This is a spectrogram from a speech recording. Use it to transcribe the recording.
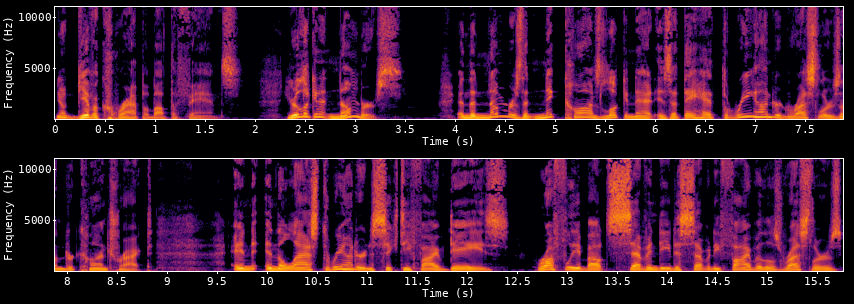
you don't give a crap about the fans. You're looking at numbers. And the numbers that Nick Khan's looking at is that they had 300 wrestlers under contract. And in the last 365 days, roughly about 70 to 75 of those wrestlers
